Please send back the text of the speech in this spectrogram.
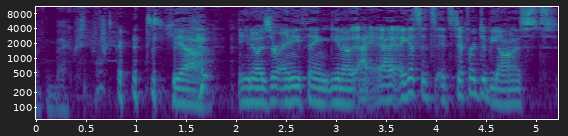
living back with your parents. Yeah, you know, is there anything? You know, I, I- guess it's it's different to be honest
